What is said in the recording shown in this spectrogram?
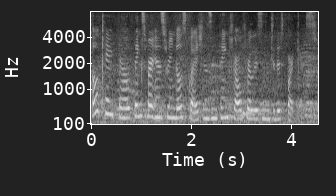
Okay, Theo, thanks for answering those questions and thank you all for listening to this podcast.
